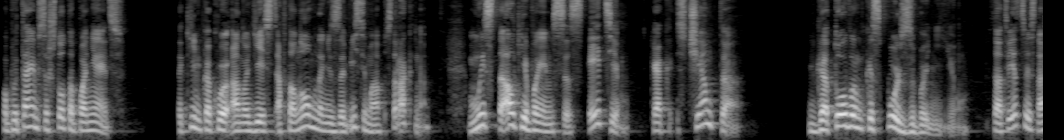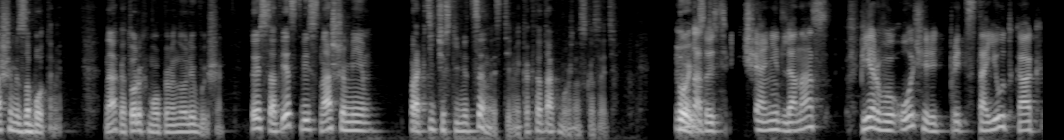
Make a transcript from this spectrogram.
попытаемся что-то понять таким, какое оно есть, автономно, независимо, абстрактно, мы сталкиваемся с этим, как с чем-то готовым к использованию в соответствии с нашими заботами, о которых мы упомянули выше. То есть в соответствии с нашими практическими ценностями, как-то так можно сказать. Ну то да, есть... то есть вещи, они для нас в первую очередь предстают как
